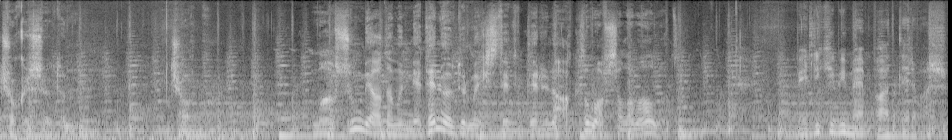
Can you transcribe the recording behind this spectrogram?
Çok çok üzüldüm. Masum bir adamı neden öldürmek istediklerini aklım hafsalama almadı. Belli ki bir menfaatleri var.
